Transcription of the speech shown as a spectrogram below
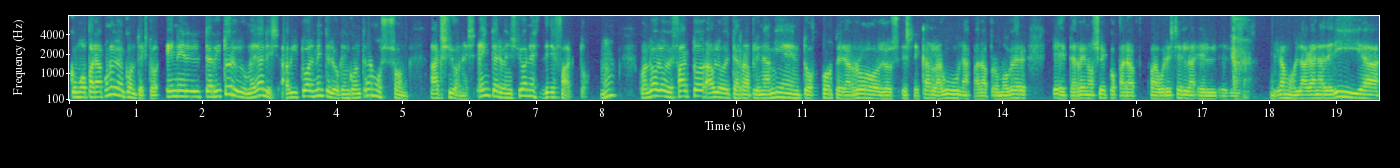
como para ponerlo en contexto, en el territorio de humedales habitualmente lo que encontramos son acciones e intervenciones de facto. Cuando hablo de facto, hablo de terraplenamientos, corte de arroyos, secar lagunas para promover eh, terrenos secos para favorecer la, el, digamos, la ganadería,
